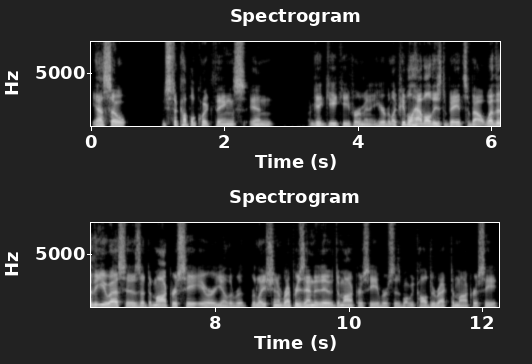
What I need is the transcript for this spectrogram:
Yeah. So, just a couple quick things, and I'll get geeky for a minute here, but like people have all these debates about whether the U.S. is a democracy or, you know, the re- relation of representative democracy versus what we call direct democracy.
